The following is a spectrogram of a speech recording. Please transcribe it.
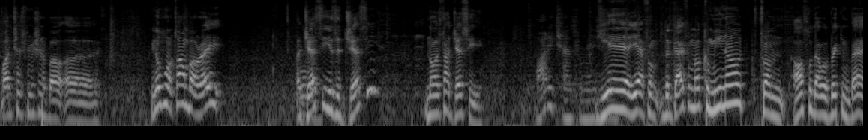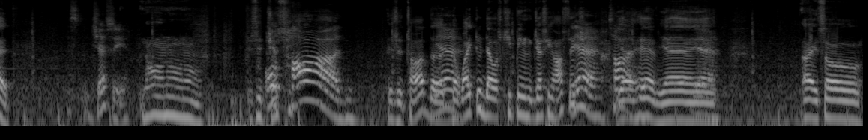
Body transformation about uh, you know who I'm talking about, right? Who? Jesse? Is it Jesse? No, it's not Jesse. Body transformation. Yeah, yeah, from the guy from El Camino, from also that was Breaking Bad. Jesse. No, no, no. Is it Oh, Jesse? Todd. Is it Todd, the Yeah. the white dude that was keeping Jesse hostage? Yeah, Todd. Yeah, him. Yeah, yeah. Yeah. All right, so.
